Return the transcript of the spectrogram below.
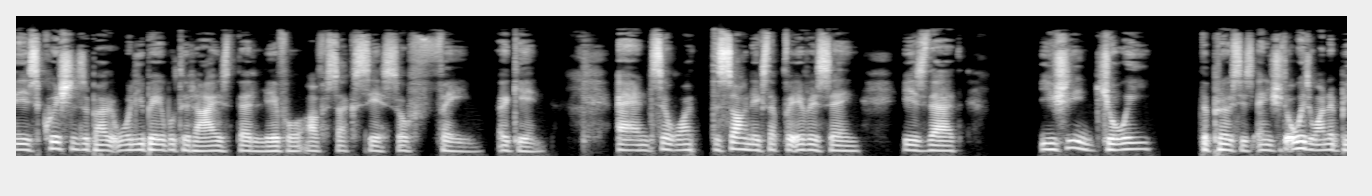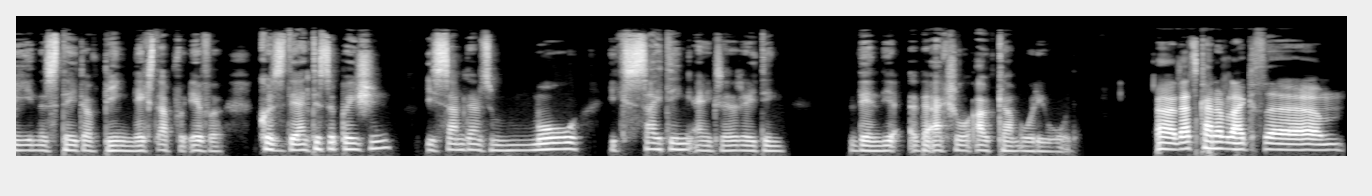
There's questions about will you be able to rise to that level of success or fame again? And so what the song Next Up Forever is saying is that you should enjoy the process and you should always want to be in the state of being next up forever because the anticipation is sometimes more exciting and exhilarating than the the actual outcome or reward. Uh, that's kind of like the um,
